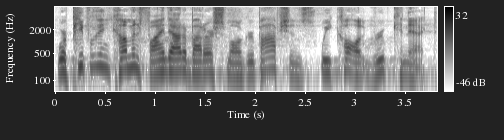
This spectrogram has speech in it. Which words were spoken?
where people can come and find out about our small group options. We call it Group Connect.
